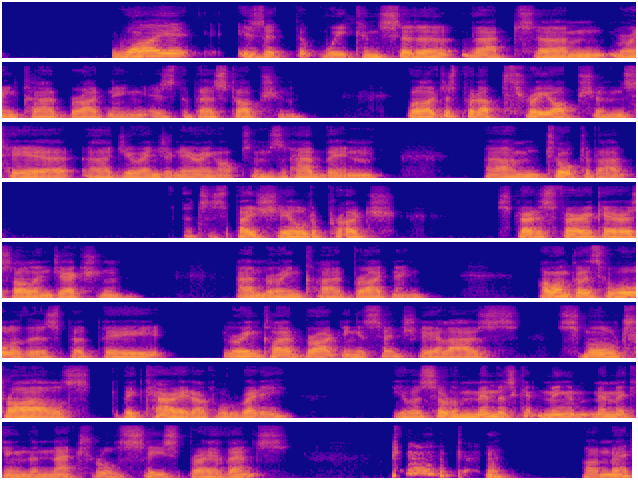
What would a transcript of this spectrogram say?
why is it that we consider that um, marine cloud brightening is the best option? Well, I've just put up three options here, uh, geoengineering options that have been um, talked about. It's a space shield approach, stratospheric aerosol injection, and marine cloud brightening. I won't go through all of this, but the marine cloud brightening essentially allows small trials to be carried out already. You are sort of mimicking the natural sea spray events. Pardon me.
